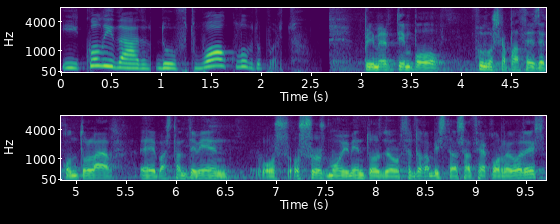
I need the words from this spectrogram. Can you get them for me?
e qualidade do Futebol Clube do Porto. Primer tiempo fuimos capaces de controlar eh, bastante bien los, los, movimientos de los centrocampistas hacia corredores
